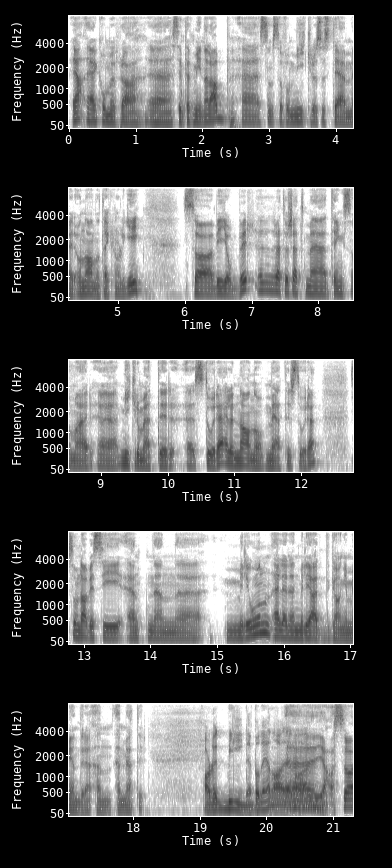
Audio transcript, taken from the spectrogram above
Ja, jeg kommer fra eh, Sintef Mina Lab, eh, som står for mikrosystemer og nanoteknologi. Så vi jobber eh, rett og slett med ting som er eh, mikrometer eh, store, eller nanometer store. Som da vil si enten en million eller en milliard ganger mindre enn en meter. Har du et bilde på det, da? Det var... eh, ja, så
